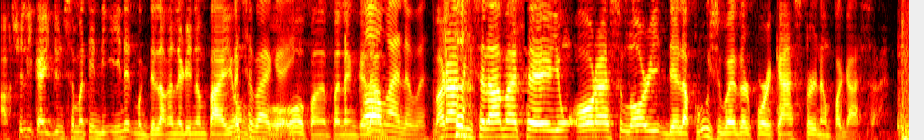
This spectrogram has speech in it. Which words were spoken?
Actually, kahit dun sa matinding init, magdala ka na rin ng payong. Ay, sabagay. Oo, pan- pananggalang. Oo nga naman. Maraming salamat sa iyong oras, Lori De La Cruz, weather forecaster ng Pag-asa.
